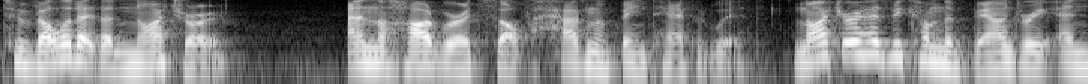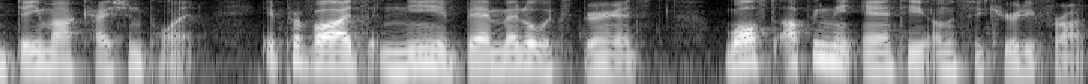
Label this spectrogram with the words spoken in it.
to validate that Nitro and the hardware itself has not been tampered with. Nitro has become the boundary and demarcation point. It provides near bare metal experience whilst upping the ante on the security front.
